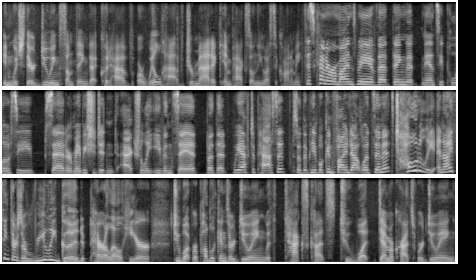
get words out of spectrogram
in which they're doing something that could have or will have dramatic impacts on the U.S. economy. This kind of reminds me of that thing that Nancy Pelosi said, or maybe she didn't actually even say it, but that we have to pass it so that people can find out what's in it. Totally. And I think there's a really good parallel here to what Republicans are doing with tax cuts to what Democrats were doing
